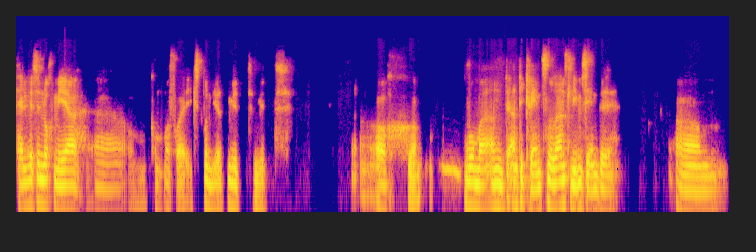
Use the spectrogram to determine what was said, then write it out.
teilweise noch mehr, äh, kommt man vor, exponiert mit, mit äh, auch, wo man an, an, die Grenzen oder ans Lebensende ähm,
